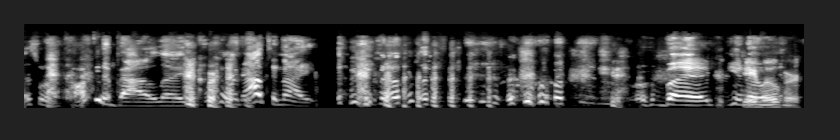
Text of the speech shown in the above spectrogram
that's what I'm talking about. Like, we're going out tonight. you know? but, you Game know, over.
